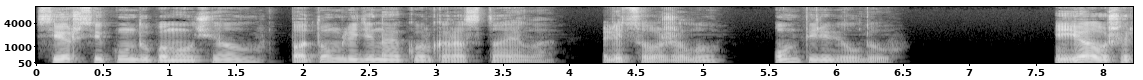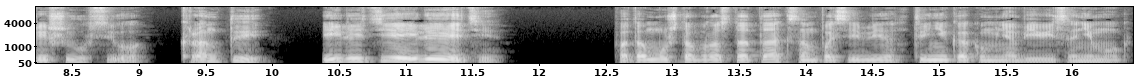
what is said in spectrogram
Серж секунду помолчал, потом ледяная корка растаяла, лицо ожило, он перевел дух. Я уж решил все, кранты, или те, или эти. Потому что просто так сам по себе ты никак у меня объявиться не мог.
